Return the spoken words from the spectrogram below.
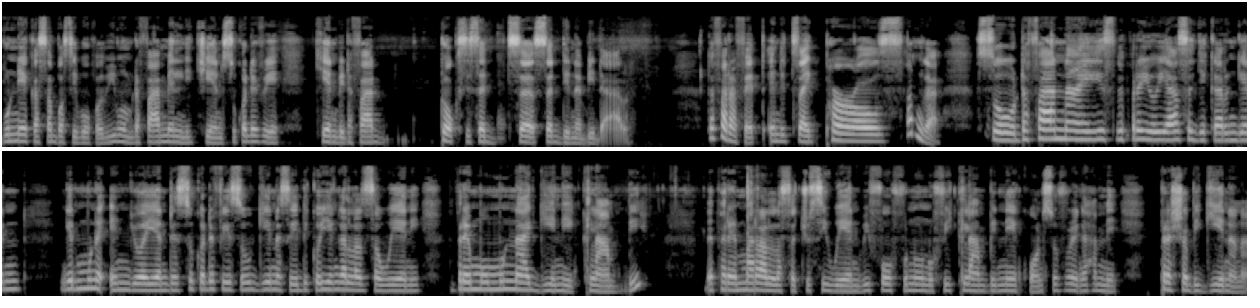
bu nekk sa bosi boppa bi moom dafa mel ni chain su ko defee chain bi dafa toog si sa sa sa dina bi daal dafa rafet and it's like pearls xam nga so dafa nice ba pare yow yaa sa jëkkër ngeen ngeen mun a enjoyante su ko defee soo génn see di ko yëngalal sa ween yi ba pare moom mun naa génnee clamp bi ba pare maral la sa cusi ween bi foofu noonu fii clamp bi nekkoon su fekkee nga xam ne pressure bi génn na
